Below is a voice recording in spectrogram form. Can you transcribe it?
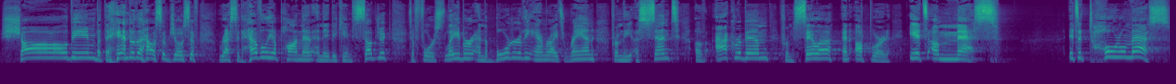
Shaalbim, but the hand of the house of Joseph rested heavily upon them, and they became subject to forced labor, and the border of the Amorites ran from the ascent of Akrabim, from Selah, and upward. It's a mess. It's a total mess.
